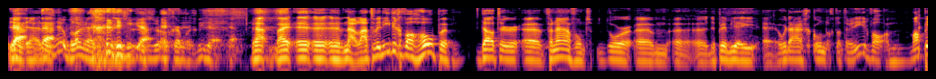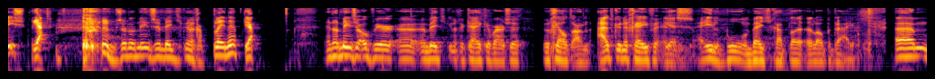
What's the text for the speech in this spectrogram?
Ja, ja, dat is heel belangrijk. Ja, dat is echt, grappig. ja. Ja, maar eh, eh, eh, nou, laten we in ieder geval hopen dat er vanavond door ehm, eh, eh, de premier wordt aangekondigd dat er in ieder geval een map is. Ja. zodat mensen een beetje kunnen gaan plannen. Ja. En dat mensen ook weer eh, een beetje kunnen gaan kijken waar ze hun geld aan uit kunnen geven. En Yes. een heleboel een beetje gaat eh, lopen draaien. Ehm,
